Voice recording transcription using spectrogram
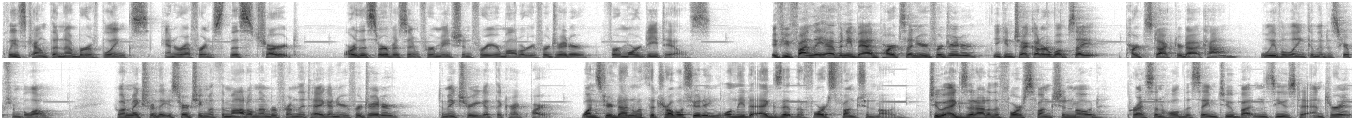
Please count the number of blinks and reference this chart or the service information for your model refrigerator for more details. If you find that you have any bad parts on your refrigerator, you can check out our website, partsdoctor.com. We'll leave a link in the description below. You want to make sure that you're searching with the model number from the tag on your refrigerator to make sure you get the correct part. Once you're done with the troubleshooting, we'll need to exit the force function mode. To exit out of the force function mode, press and hold the same two buttons used to enter it,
